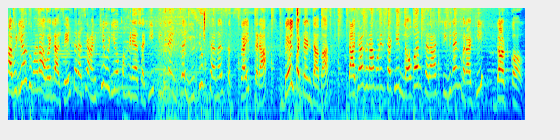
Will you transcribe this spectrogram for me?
हा व्हिडिओ तुम्हाला आवडला असेल तर असे आणखी व्हिडिओ पाहण्यासाठी टीव्ही नाईनचं युट्यूब चॅनल सबस्क्राईब करा बेल बटन दाबा ताज्या घडामोडींसाठी लॉग ऑन करा TV nine Marathi dot com.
